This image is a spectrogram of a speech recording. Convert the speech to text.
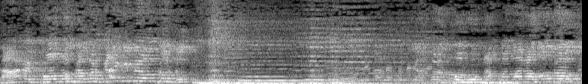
ତାହେଲେ ପୁଅ କାମ କାହିଁକି 보고 바빠만 하고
